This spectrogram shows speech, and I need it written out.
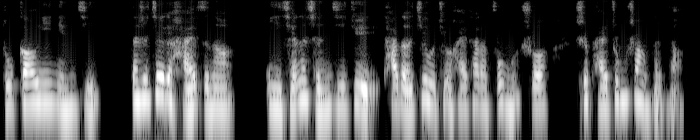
读高一年级，但是这个孩子呢？以前的成绩，据他的舅舅还有他的父母说，是排中上等的。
